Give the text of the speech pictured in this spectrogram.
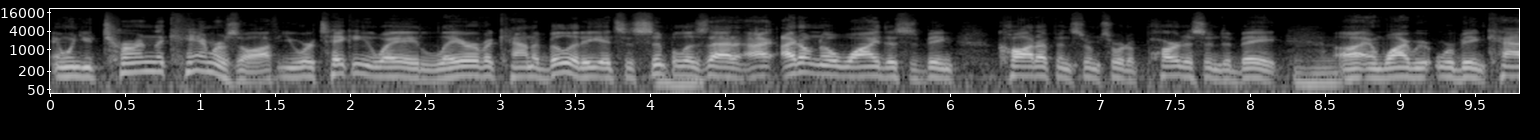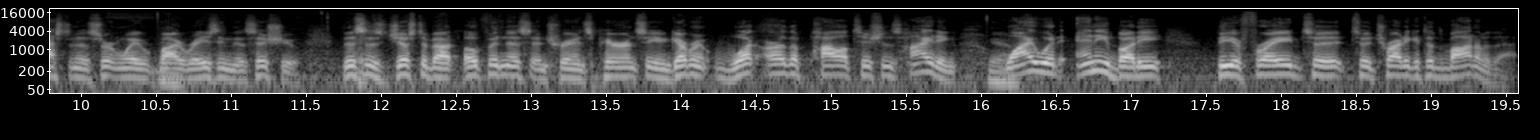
And when you turn the cameras off, you are taking away a layer of accountability. It's as simple as that. I, I don't know why this is being caught up in some sort of partisan debate Mm-hmm. uh, and why we're, we're being cast in a certain way by raising this issue. This is just about openness and transparency in government. What are the politicians hiding? Why would anybody be afraid to, to try to get to the bottom of that?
